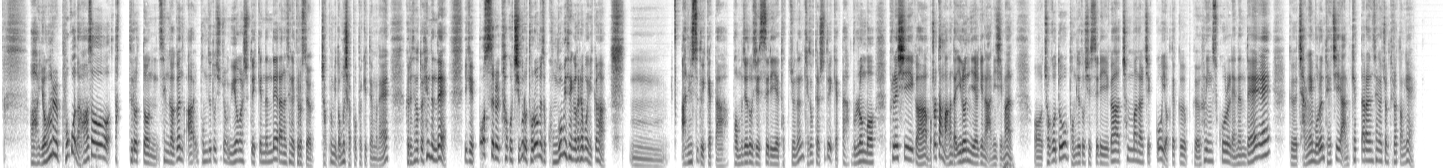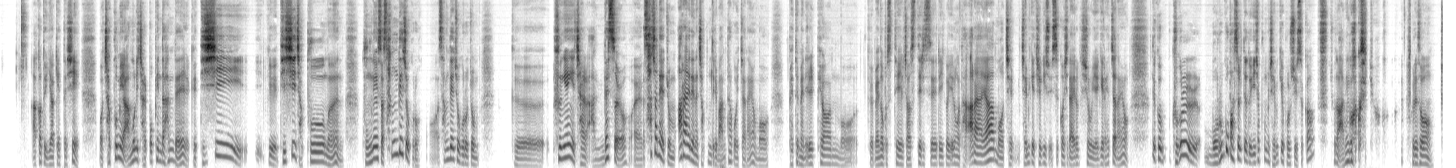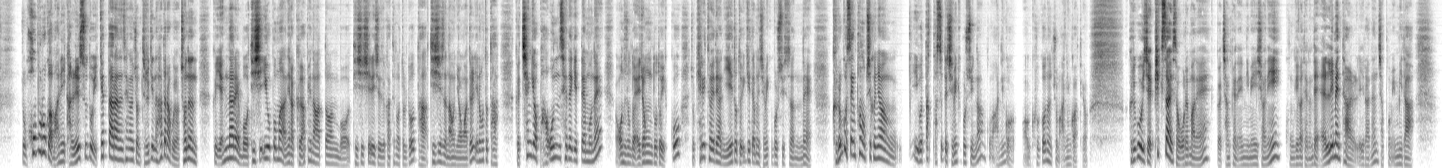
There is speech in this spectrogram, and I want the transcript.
아, 영화를 보고 나와서 딱 들었던 생각은 아, 범죄 도시 좀 위험할 수도 있겠는데 라는 생각이 들었어요. 작품이 너무 잘 뽑혔기 때문에. 그런 생각도 했는데 이게 버스를 타고 집으로 돌아오면서 곰곰이 생각을 해보니까 음, 아닐 수도 있겠다. 범죄 도시 3의 독주는 계속될 수도 있겠다. 물론 뭐 플래시가 뭐 쫄딱 망한다 이런 이야기는 아니지만 어, 적어도 범죄 도시 3가 천만을 찍고 역대급 그 흥행 스코어를 내는데 그 장애물은 되지 않겠다라는 생각이 좀 들었던 게 아까도 이야기했듯이 뭐 작품이 아무리 잘 뽑힌다 한데 그 DC 그 DC 작품은 국내에서 상대적으로 어, 상대적으로 좀그 흥행이 잘 안 됐어요. 예, 사전에 좀 알아야 되는 작품들이 많다고 했잖아요. 뭐 배트맨 1편, 뭐그 맨 오브 스틸, 저스티스 리그 이런 거 다 알아야 뭐 재, 재밌게 즐길 수 있을 것이다 이렇게 식으로 얘기를 했잖아요. 근데 그 그걸 모르고 봤을 때도 이 작품을 재밌게 볼 수 있을까? 저는 아닌 것 같거든요. 그래서 좀 호불호가 많이 갈릴 수도 있겠다라는 생각이 좀 들기는 하더라고요. 저는 그 옛날에 뭐 DCEU뿐만 아니라 그 앞에 나왔던 뭐 DC 시리즈 같은 것들도 다 DC에서 나온 영화들 이런 것도 다 그 챙겨 봐온 세대기 때문에 어느 정도 애정도도 있고 좀 캐릭터에 대한 이해도도 있기 때문에 재밌게 볼 수 있었는데 그런 거 생판 없이 그냥 이거 딱 봤을 때 재밌게 볼 수 있나? 그거 아닌 거, 어, 그거는 좀 아닌 것 같아요. 그리고 이제 픽사에서 오랜만에 그 장편 애니메이션이 공개가 되는데 엘리멘탈이라는 작품입니다.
